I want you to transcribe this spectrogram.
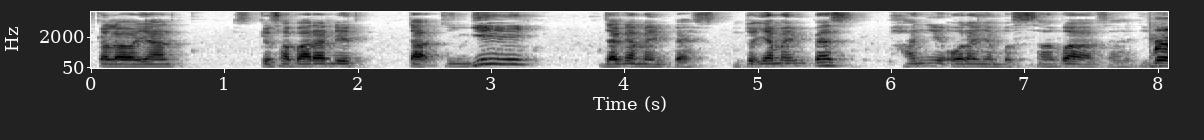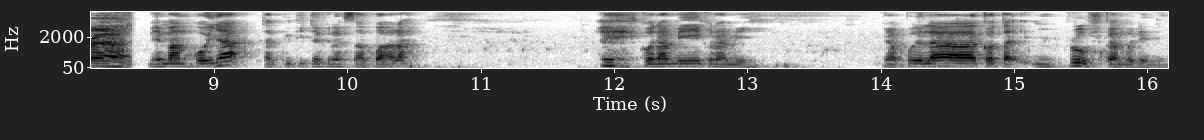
Kalau yang kesabaran dia tak tinggi, jangan main PES. Untuk yang main PES, hanya orang yang bersabar sahaja. Memang koyak, tapi kita kena sabar lah. Hei, Konami, Konami. Kenapa kau tak improvekan benda ni?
